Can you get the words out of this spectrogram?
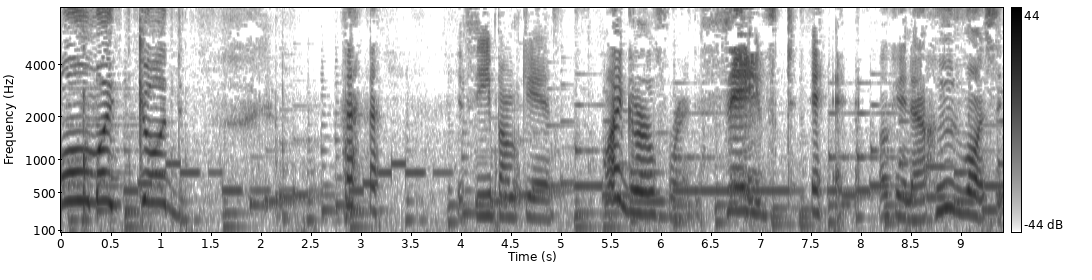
Oh my god! you see, Pumpkin? My girlfriend is saved. okay, now who wants it?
